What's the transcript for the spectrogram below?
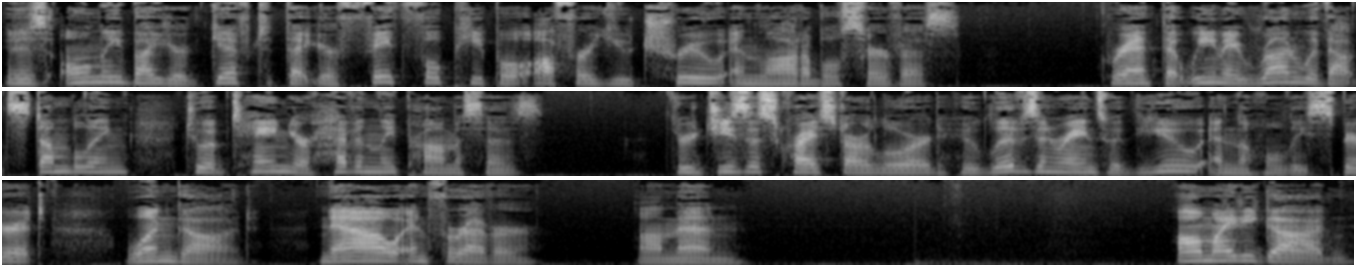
it is only by your gift that your faithful people offer you true and laudable service. Grant that we may run without stumbling to obtain your heavenly promises. Through Jesus Christ our Lord, who lives and reigns with you and the Holy Spirit, one God, now and forever. Amen. Almighty God,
